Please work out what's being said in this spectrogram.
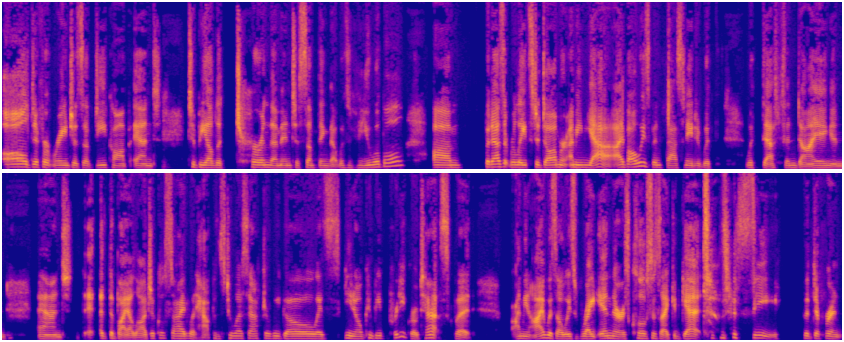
all different ranges of decomp and to be able to turn them into something that was viewable. Um, but as it relates to Dahmer, I mean, yeah, I've always been fascinated with with death and dying and and the biological side what happens to us after we go. Is you know can be pretty grotesque but i mean i was always right in there as close as i could get to see the different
